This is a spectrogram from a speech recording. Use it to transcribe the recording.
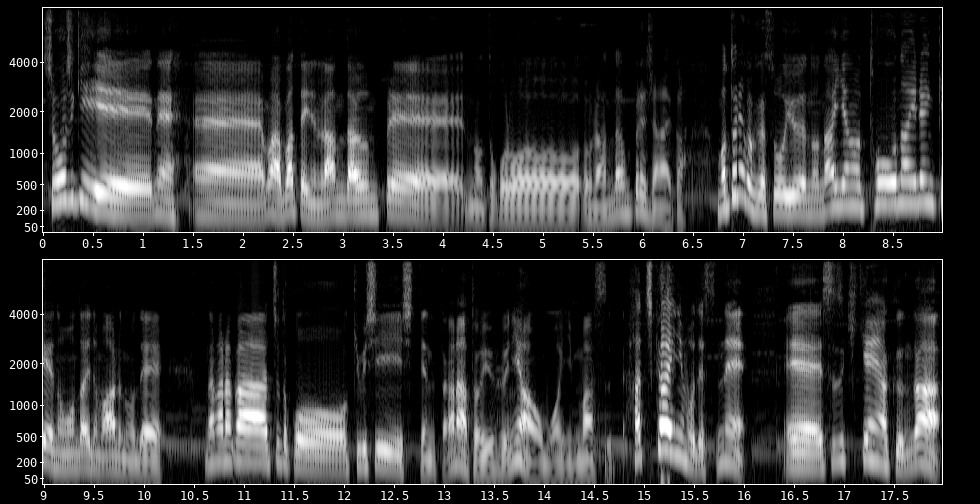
正直ね、えー、まあ、バッテリーのランダウンプレーのところ、ランダウンプレーじゃないか。まあ、とにかくそういうあの内野の党内連携の問題でもあるので、なかなかちょっとこう、厳しい失点だったかなというふうには思います。8回にもですね、えー、鈴木健也くんが、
